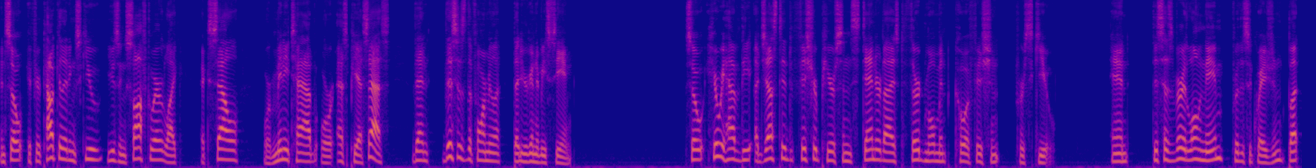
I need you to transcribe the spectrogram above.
And so if you're calculating skew using software like Excel or Minitab or SPSS, then this is the formula that you're going to be seeing. So here we have the adjusted Fisher-Pearson standardized third moment coefficient for skew. And this has a very long name for this equation, but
